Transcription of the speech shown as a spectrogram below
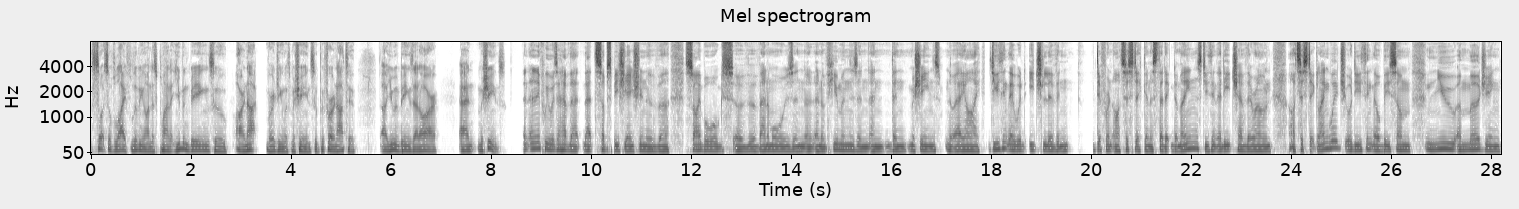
sorts of life living on this planet human beings who are not merging with machines, who prefer not to, uh, human beings that are, and machines. And, and if we were to have that, that subspeciation of uh, cyborgs, of, of animals, and, and of humans, and, and then machines, AI, do you think they would each live in different artistic and aesthetic domains? Do you think they'd each have their own artistic language, or do you think there'll be some new emerging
